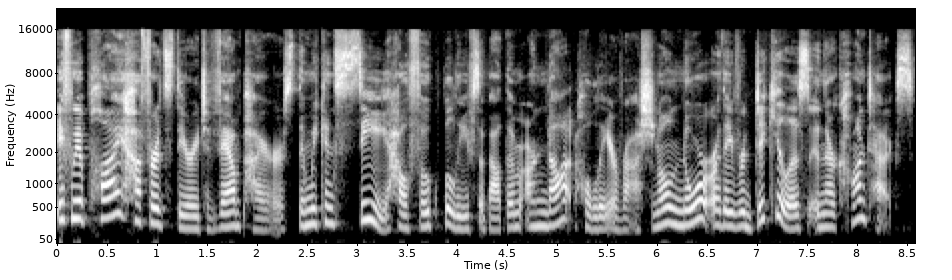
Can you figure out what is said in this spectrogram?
If we apply Hufford's theory to vampires, then we can see how folk beliefs about them are not wholly irrational, nor are they ridiculous in their context.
